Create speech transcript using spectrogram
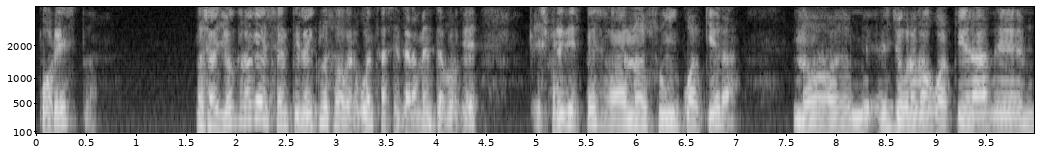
por esto? O sea, yo creo que sentirá incluso vergüenza, sinceramente, porque es Freddy Spencer, no es un cualquiera. No, yo creo que a cualquiera de,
